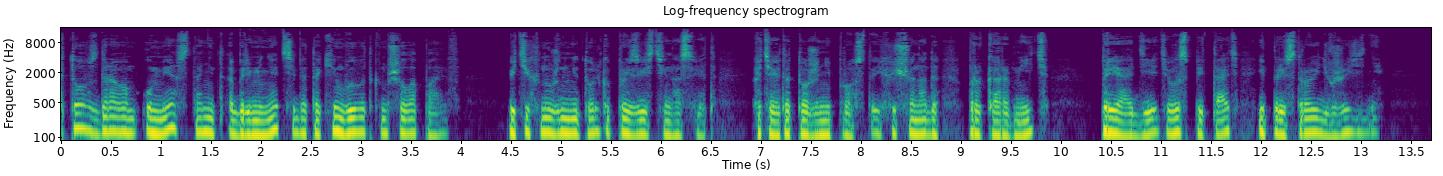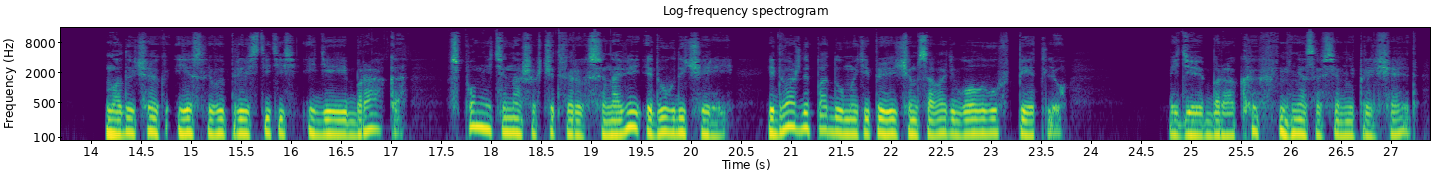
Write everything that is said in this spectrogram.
Кто в здравом уме станет обременять себя таким выводком шалопаев? Ведь их нужно не только произвести на свет, хотя это тоже непросто, их еще надо прокормить, приодеть, воспитать и пристроить в жизни. Молодой человек, если вы прельститесь идеей брака, вспомните наших четверых сыновей и двух дочерей и дважды подумайте, прежде чем совать голову в петлю. Идея брака меня совсем не прельщает —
